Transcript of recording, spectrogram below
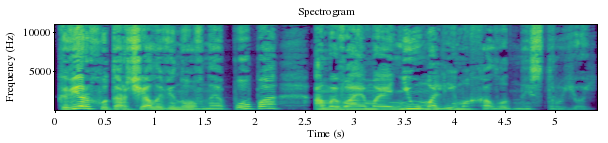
кверху торчала виновная попа, омываемая неумолимо холодной струей.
